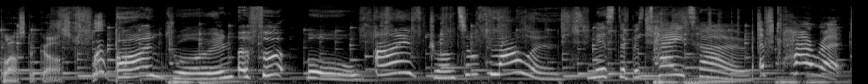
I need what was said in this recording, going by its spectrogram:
plaster cast. I'm drawing a football. I've drawn some flowers. Mr. Potato. A parrot.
